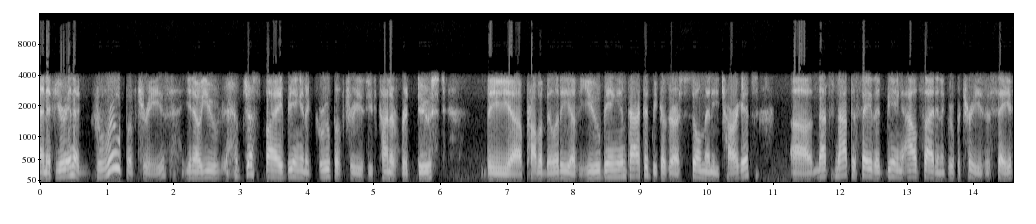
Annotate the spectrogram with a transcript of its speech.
and if you're in a group of trees, you know, you just by being in a group of trees, you've kind of reduced the uh, probability of you being impacted because there are so many targets. Uh, that's not to say that being outside in a group of trees is safe,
